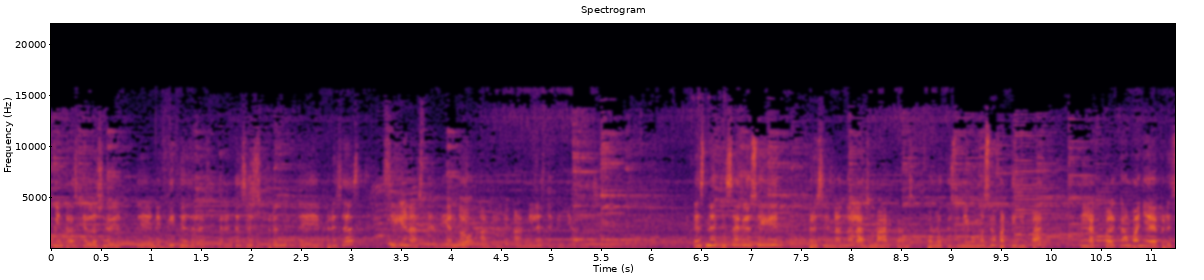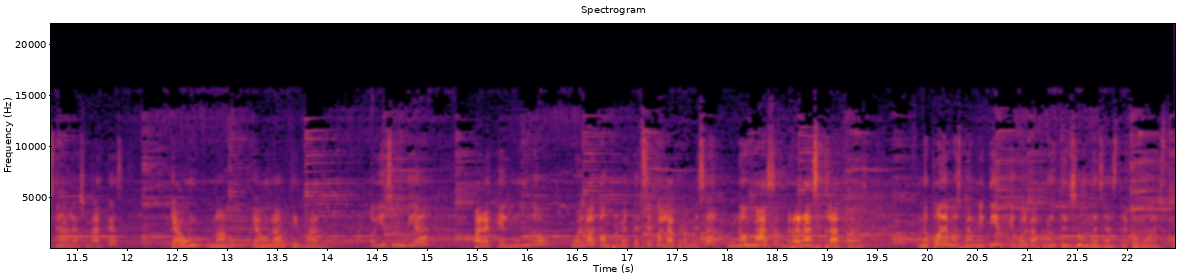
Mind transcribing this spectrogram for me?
mientras que los be- beneficios de las diferentes eh, empresas siguen ascendiendo a miles de millones. Es necesario seguir presionando a las marcas, por lo que os animamos a participar en la actual campaña de presión a las marcas que aún no han, que aún no han firmado. Hoy es un día para que el mundo vuelva a comprometerse con la promesa no más ranas plazas. No podemos permitir que vuelva a producirse un desastre como este.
